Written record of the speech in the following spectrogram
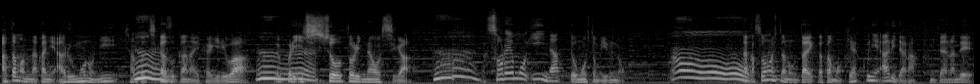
頭の中にあるものにちゃんと近づかない限りは、うんやっぱり一生取り直しが、うん。それもいいなって思う人もいるの、うんうんうん。なんかその人の歌い方も逆にありだなみたいなんで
